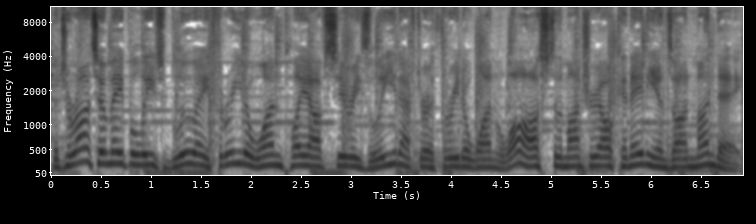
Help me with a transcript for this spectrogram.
The Toronto Maple Leafs blew a 3 1 playoff series lead after a 3 1 loss to the Montreal Canadiens on Monday.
